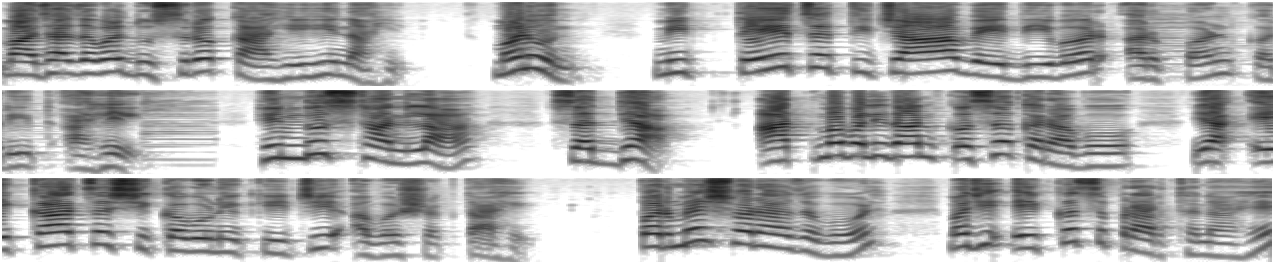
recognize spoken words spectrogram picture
माझ्याजवळ दुसरं काहीही नाही. म्हणून मी तेच तिच्या वेदीवर अर्पण करीत आहे. हिंदुस्थानला सध्या आत्मबलिदान कसं करावं या एकाच शिकवणुकीची आवश्यकता आहे. परमेश्वराजवळ माझी एकच प्रार्थना आहे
